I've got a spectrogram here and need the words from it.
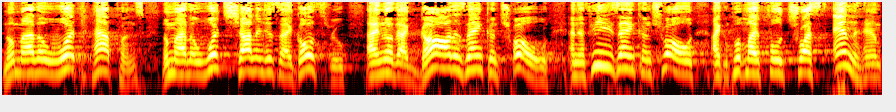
no matter what happens, no matter what challenges I go through, I know that God is in control. And if He's in control, I can put my full trust in Him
